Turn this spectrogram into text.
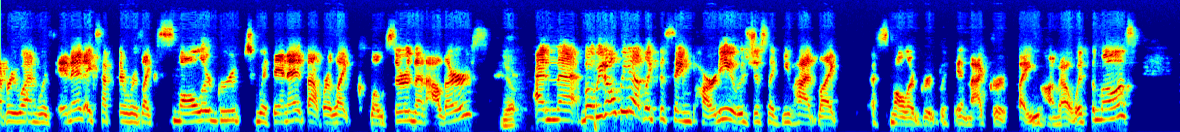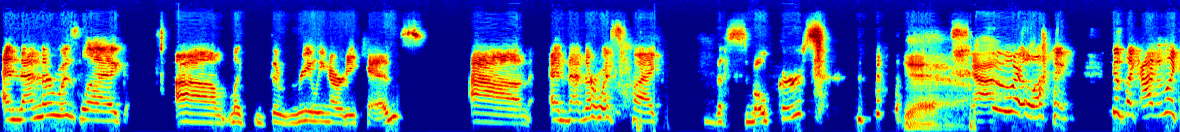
everyone was in it, except there was like smaller groups within it that were like closer than others. Yep. And that, but we'd all be at like the same party. It was just like you had like a smaller group within that group that you hung out with the most. And then there was like, um, like the really nerdy kids. Um, and then there was like the smokers Yeah. Yeah. who were like, because like I like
